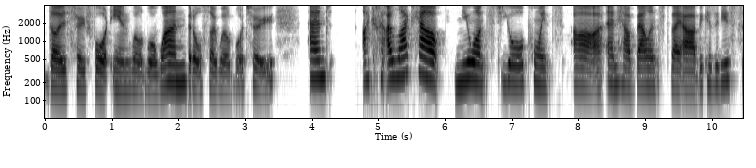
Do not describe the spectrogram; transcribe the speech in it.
those who fought in World War One, but also World War Two. And I, I liked how nuanced your points are and how balanced they are because it is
